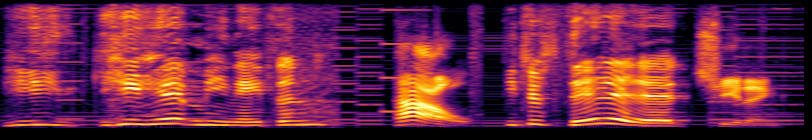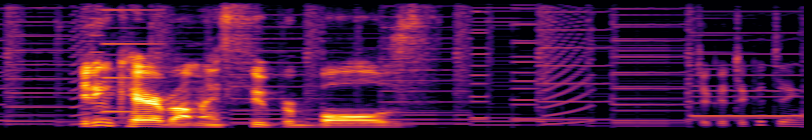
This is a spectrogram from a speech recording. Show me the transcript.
He he hit me, Nathan. How? He just did it. Cheating. He didn't care about my super balls. Ticka ticka ting.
